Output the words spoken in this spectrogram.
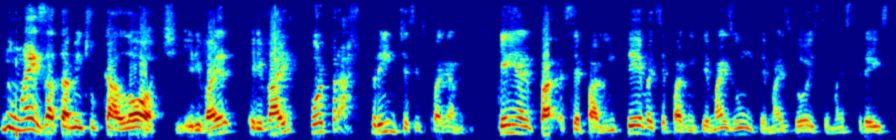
não é exatamente o calote, ele vai, ele vai pôr para frente esses pagamentos. Quem é ser pago em T vai ser pago em T mais um, T mais dois, T mais três,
